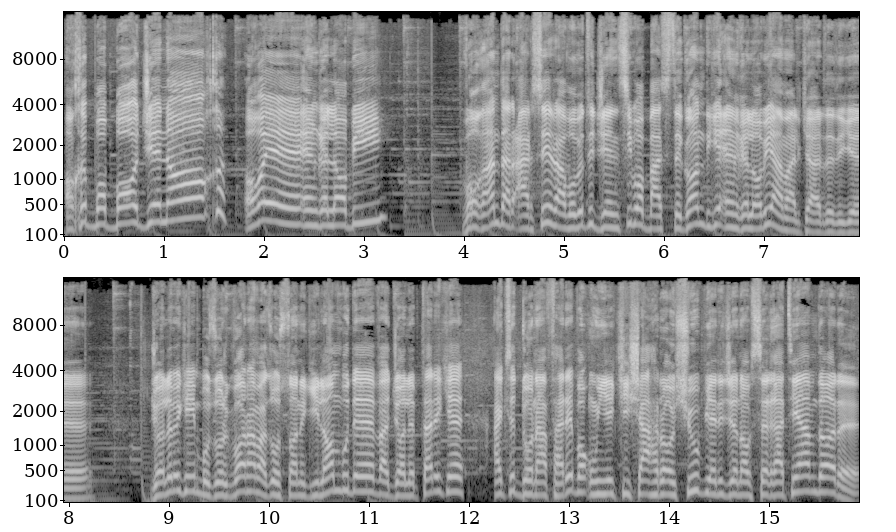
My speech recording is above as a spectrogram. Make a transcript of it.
آخه با باجناق آقای انقلابی واقعا در عرصه روابط جنسی با بستگان دیگه انقلابی عمل کرده دیگه. جالبه که این بزرگوار هم از استان گیلان بوده و جالبتره که عکس دو نفره با اون یکی شهرآشوب یعنی جناب سقطی هم داره.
